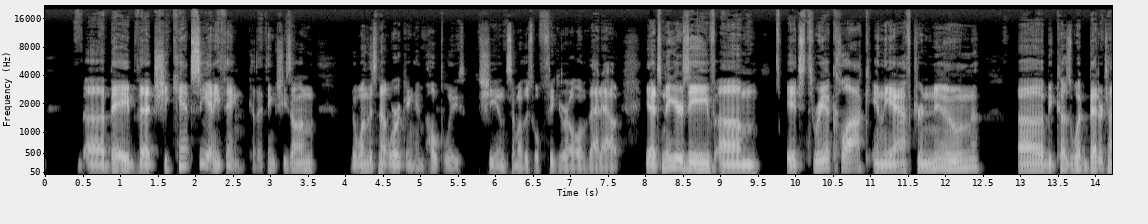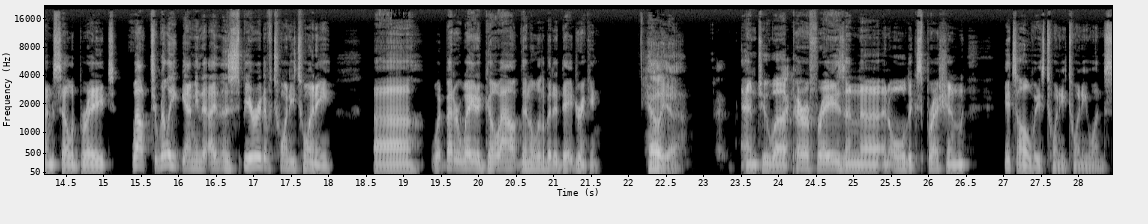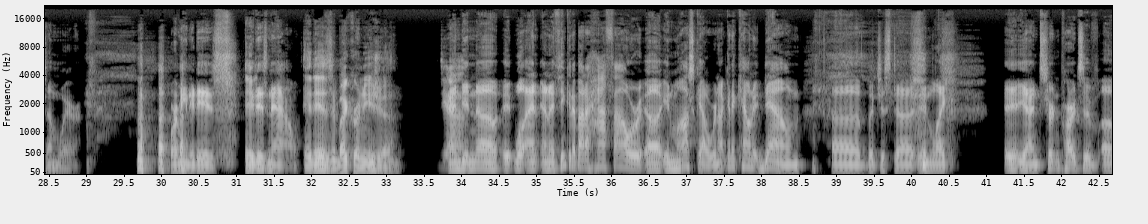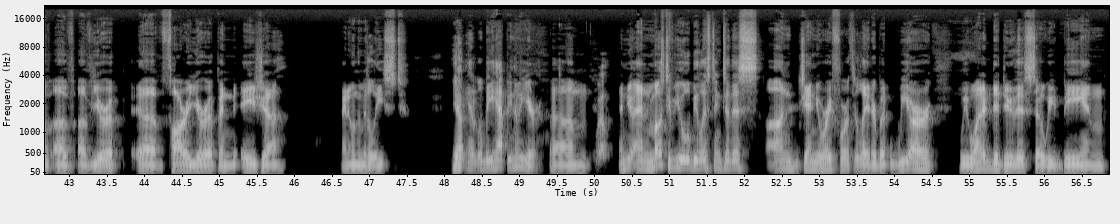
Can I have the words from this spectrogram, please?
uh, babe that she can't see anything because I think she's on the one that's not working. And hopefully, she and some others will figure all of that out. Yeah, it's New Year's Eve. Um, it's three o'clock in the afternoon uh, because what better time to celebrate? Well, to really, I mean, in the spirit of 2020, uh, what better way to go out than a little bit of day drinking? Hell yeah. And to uh, paraphrase an uh, an old expression, it's always 2021 somewhere. Or I mean, it is. it, It- is now. it is in Micronesia. Yeah. And in uh, it, well, and, and I think in about a half hour uh, in Moscow, we're not going to count it down, uh, but just uh, in like, yeah, in certain parts of of of, of Europe, uh, far Europe and Asia, I know in the Middle East. Yep. it'll be Happy New Year. Um, Well- and you and most of you will be listening to this on January fourth or later. But we are we wanted to do this so we'd be in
